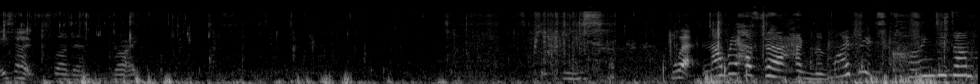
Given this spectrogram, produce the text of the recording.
It's like flooding, right? Please. Well, now we have to hang them. My boots are kind of damp.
